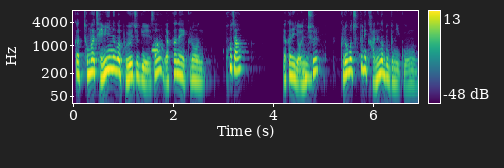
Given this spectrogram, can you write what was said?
그러니까 정말 재미있는 걸 보여주기 위해서 약간의 그런 포장, 약간의 연출 그런 건 충분히 가능한 부분이고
